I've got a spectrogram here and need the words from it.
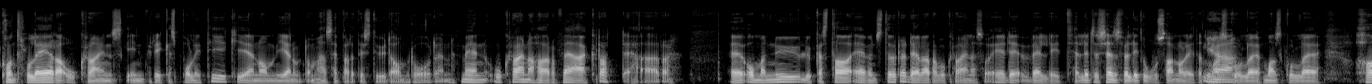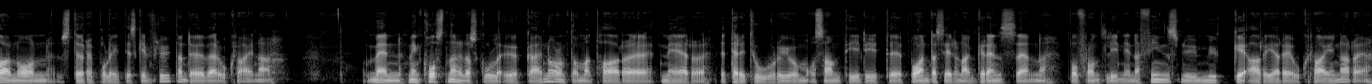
kontrollera ukrainsk inrikespolitik genom, genom de här separatiststyrda områden. Men Ukraina har vägrat det här. Eh, om man nu lyckas ta även större delar av Ukraina så är det väldigt, eller det känns väldigt osannolikt att ja. man, skulle, man skulle ha någon större politisk inflytande över Ukraina Men, men kostnaderna skulle öka enormt om man tar mer territorium och samtidigt på andra sidan av gränsen på frontlinjerna finns nu mycket argare ukrainare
